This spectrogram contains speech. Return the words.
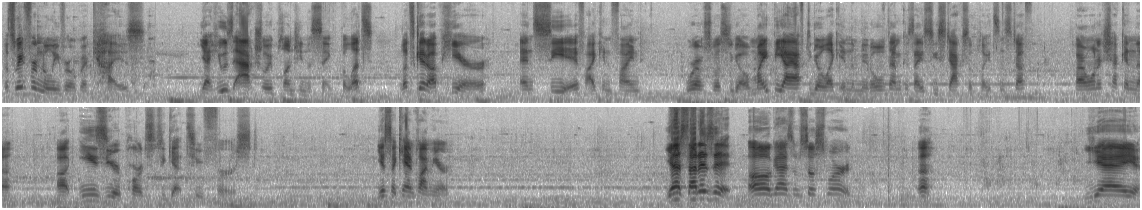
Let's wait for him to leave real quick, guys. Yeah, he was actually plunging the sink. But let's let's get up here and see if I can find where I'm supposed to go. Might be I have to go like in the middle of them because I see stacks of plates and stuff. But I want to check in the uh, easier parts to get to first. Yes, I can climb here. Yes, that is it. Oh, guys, I'm so smart. Uh. Yay.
